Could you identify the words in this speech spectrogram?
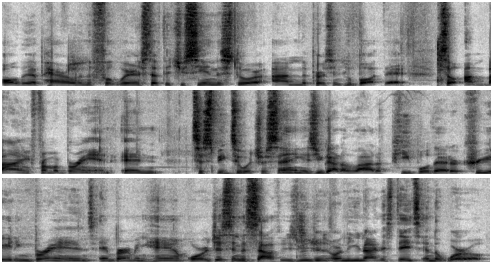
all the apparel and the footwear and stuff that you see in the store. I'm the person who bought that. So I'm buying from a brand. And to speak to what you're saying is you got a lot of people that are creating brands in Birmingham or just in the Southeast region or in the United States and the world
